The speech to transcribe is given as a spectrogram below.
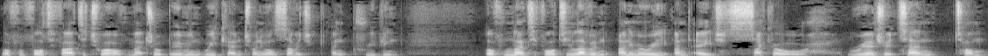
Or from 45 to 12, Metro Boomin, Weeknd, 21 Savage and Creeping. Up from 94 to 11, Anne-Marie and Aitch, Psycho. Re-entry at 10, Tom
